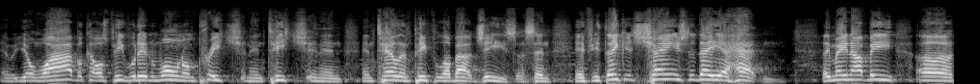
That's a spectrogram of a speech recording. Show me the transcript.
and you know why? Because people didn't want them preaching and teaching and, and telling people about Jesus. And if you think it's changed today, it hadn't. They may not be uh,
